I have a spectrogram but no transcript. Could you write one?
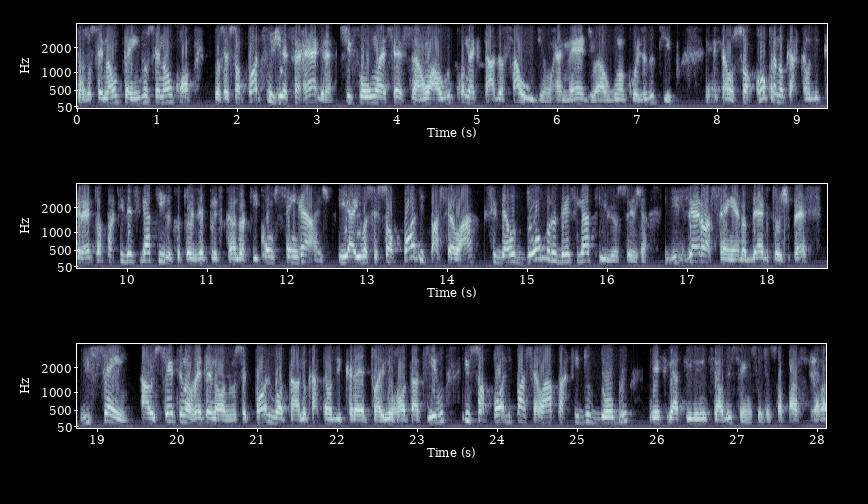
Então, você não tem, você não compra. Você só pode fugir essa regra se for uma exceção, algo conectado à saúde, um remédio, alguma coisa do tipo. Então, só compra no cartão de crédito a partir desse gatilho, que eu estou exemplificando aqui com 100 reais. E aí você só pode parcelar se der o dobro desse gatilho, ou seja, de 0 a 100 é no débito ou espécie, de 100 aos 199 você pode botar no cartão de crédito aí no rotativo e só pode parcelar a partir do dobro desse gatilho inicial de 100, ou seja, só parcela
